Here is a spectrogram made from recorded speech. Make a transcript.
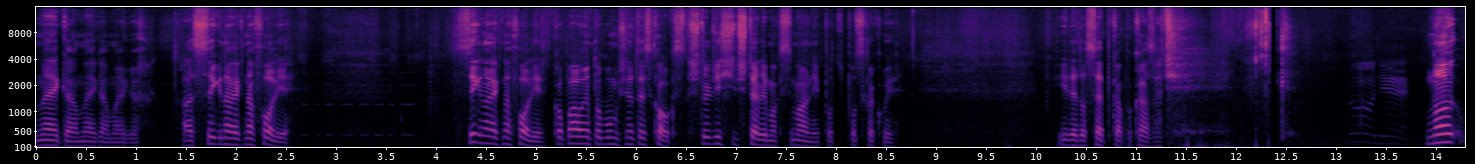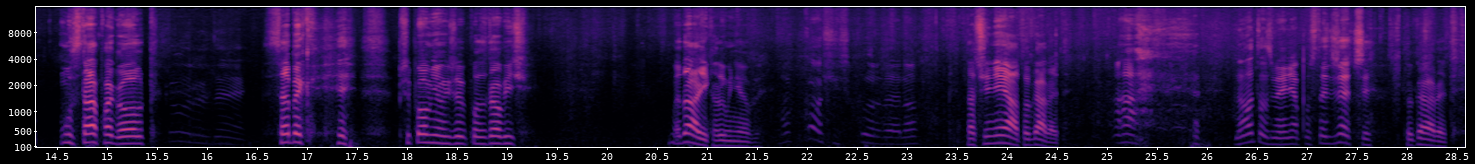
Mega, mega, mega. A sygnał jak na folię. Sygnał jak na folię. Kopałem to, bo myślę, że to jest koks. 44 maksymalnie pod, podskakuje. Idę do Sepka pokazać. No nie, No, Mustafa Gold. Sebek przypomniał mi, żeby pozdrowić medalik aluminiowy. No kosisz, kurde, no. Znaczy nie ja, to Garet. Aha. No to zmienia postać rzeczy. To Garet.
